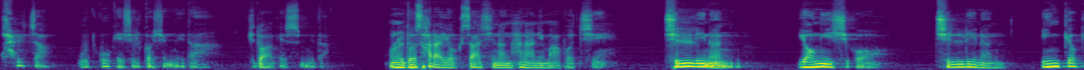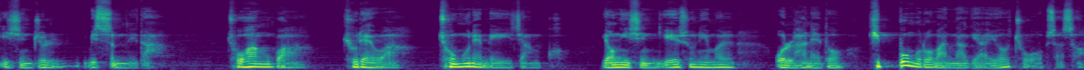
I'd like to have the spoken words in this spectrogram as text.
활짝 웃고 계실 것입니다. 기도하겠습니다. 오늘도 살아 역사하시는 하나님 아버지, 진리는 영이시고 진리는 인격이신 줄 믿습니다. 조항과 규례와 조문에 매이지 않고 영이신 예수님을 올 한해도 기쁨으로 만나게 하여 주옵소서.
